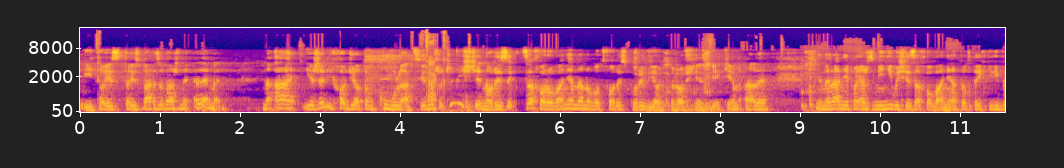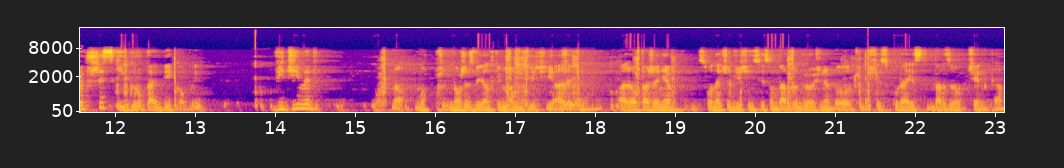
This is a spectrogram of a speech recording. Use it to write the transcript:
I to jest, to jest bardzo ważny element. No a jeżeli chodzi o tą kumulację, no tak. no rzeczywiście, no ryzyko zachorowania na nowotwory skóry rośnie z wiekiem, ale generalnie, ponieważ zmieniły się zachowania, to w tej chwili we wszystkich grupach wiekowych widzimy, no, może z wyjątkiem małych dzieci, ale, ale oparzenia słoneczne w dzieciństwie są bardzo groźne, bo oczywiście skóra jest bardzo cienka.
